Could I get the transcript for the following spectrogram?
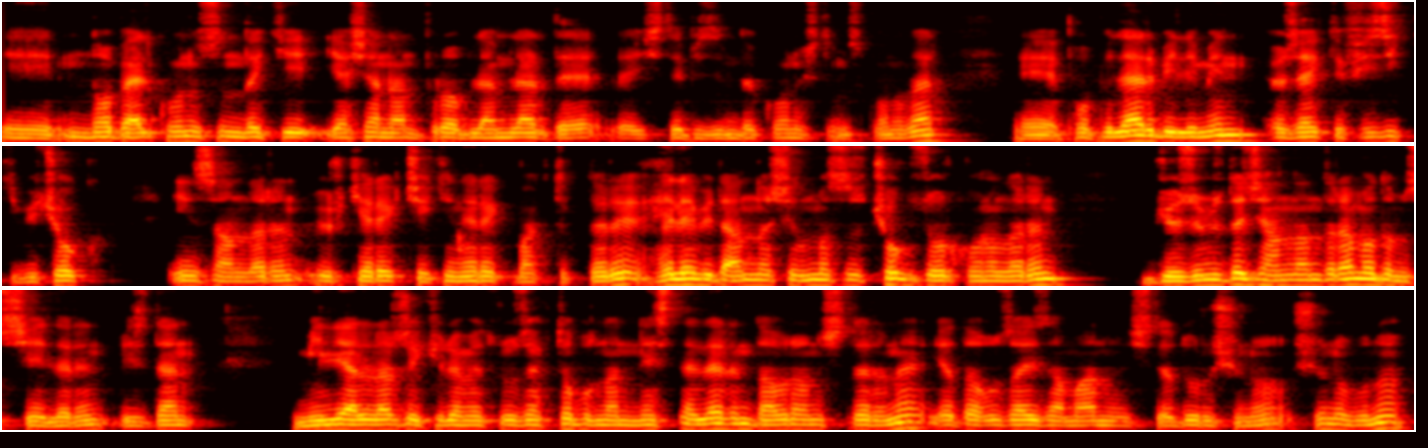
E, Nobel konusundaki yaşanan problemler de ve işte bizim de konuştuğumuz konular e, popüler bilimin özellikle fizik gibi çok insanların ürkerek çekinerek baktıkları hele bir de anlaşılması çok zor konuların gözümüzde canlandıramadığımız şeylerin bizden milyarlarca kilometre uzakta bulunan nesnelerin davranışlarını ya da uzay zamanının işte duruşunu, şunu bunu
